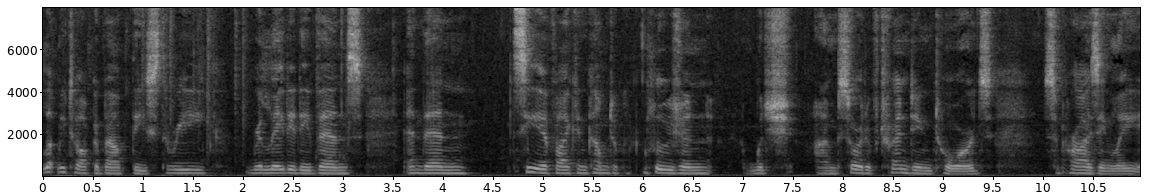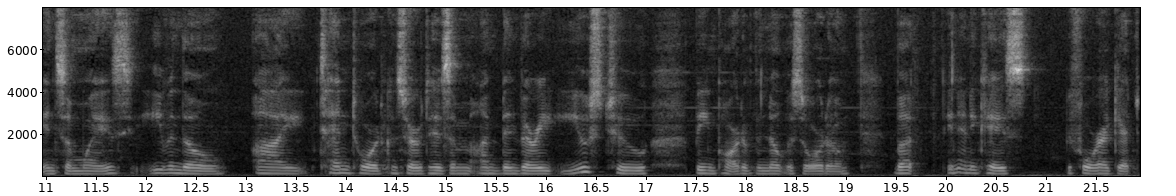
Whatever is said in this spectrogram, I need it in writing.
let me talk about these three related events and then see if I can come to a conclusion which I'm sort of trending towards, surprisingly, in some ways, even though I tend toward conservatism. I've been very used to being part of the Novus Ordo. But in any case, before I get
